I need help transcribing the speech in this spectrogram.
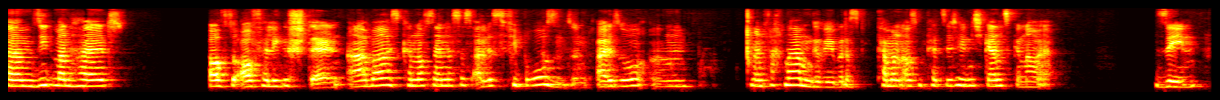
ähm, sieht man halt auch so auffällige Stellen. Aber es kann auch sein, dass das alles Fibrosen sind, also ähm, einfach Narbengewebe. Das kann man aus dem PCT nicht ganz genau sehen.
